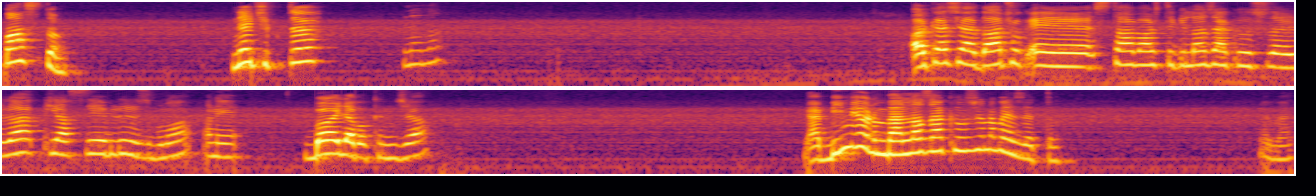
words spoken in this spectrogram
Bastım. Ne çıktı? Ne lan? Arkadaşlar daha çok e, Star Wars'taki lazer kılıçlarıyla kıyaslayabiliriz bunu. Hani böyle bakınca. Ya bilmiyorum ben lazer kılıcına benzettim. Evet.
